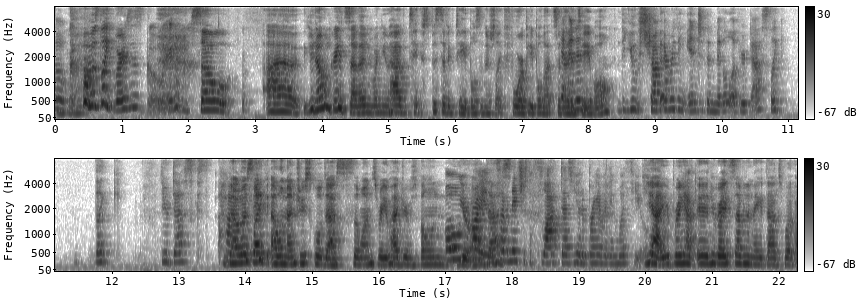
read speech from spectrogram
oh okay? I was like where's this going So, uh, you know, in grade seven, when you have ta specific tables and there's like four people that sit Yeah, at a table. you shove everything into the middle of your desk like like your desks. Have That was like elementary school desks, the ones where you had your own. Oh, your you're right. And desk. seven eight just a flat desk. You had to bring everything with you. Yeah, you bring Yeah, it in grade right. seven and eight. That's what You're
